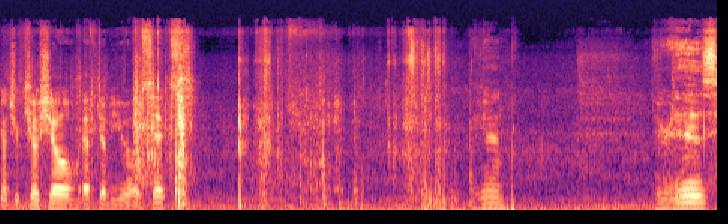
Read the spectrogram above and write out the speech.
got your Kyosho FW06. Again, there it is.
